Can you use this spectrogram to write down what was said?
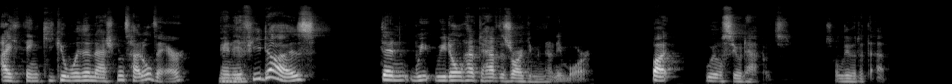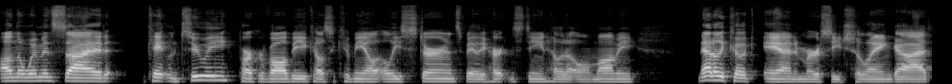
I think he can win the national title there. Mm-hmm. And if he does, then we, we don't have to have this argument anymore. But we'll see what happens. So I'll leave it at that. On the women's side, Katelyn Tuohy, Parker Valby, Kelsey Chmiel, Elise Stearns, Bailey Hertenstein, Hilda Olemomoi, Natalie Cook, and Mercy Chelangat.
